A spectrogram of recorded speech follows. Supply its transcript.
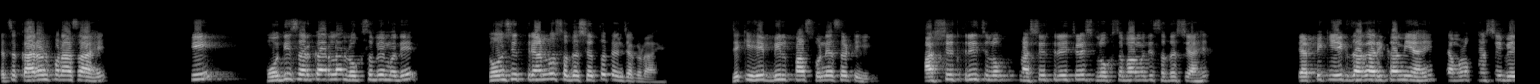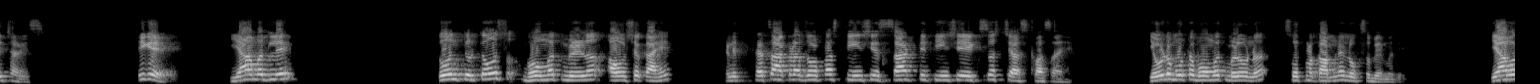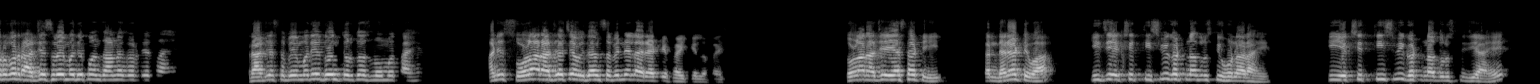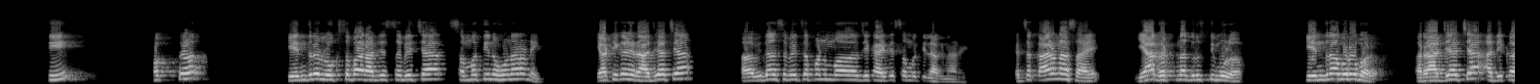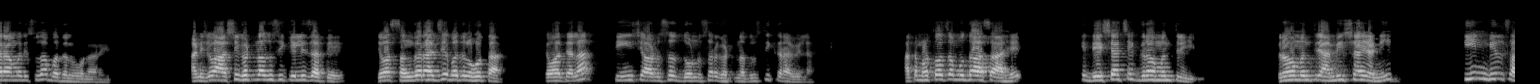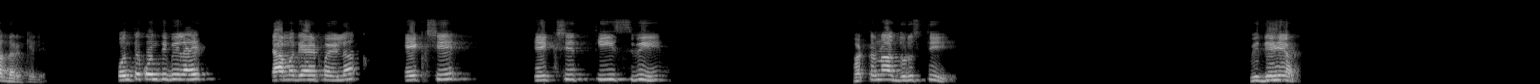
त्याचं कारण पण असं आहे, की मोदी सरकारला लोकसभेमध्ये 293 सदस्यत्व त्यांच्याकडे आहे. जे की हे बिल पास होण्यासाठी 530 लोक 543 लोकसभामध्ये सदस्य आहेत. त्यापैकी एक जागा रिकामी आहे. त्यामुळे 542 ठीक आहे. यामधले 2/3 बहुमत मिळणं आवश्यक आहे आणि त्याचा आकडा जवळपास 360 ते तीनशे एकसष्टच्या आसपास आहे. एवढं मोठं बहुमत मिळवणं सोपं काम नाही लोकसभेमध्ये. याबरोबर राज्यसभेमध्ये पण जाणं गरजेचं आहे. राज्यसभेमध्ये दोन तृतीयांश बहुमत आहे. आणि सोळा राज्याच्या विधानसभेने रॅटिफाय केलं पाहिजे. सोळा राज्य यासाठी कारण ध्यानात ठेवा ही जी एकशे तीसवी घटना दुरुस्ती होणार आहे ही एकशे तीसवी घटना दुरुस्ती जी आहे ती फक्त केंद्र लोकसभा राज्यसभेच्या संमतीनं होणार नाही. या ठिकाणी राज्याच्या विधानसभेचं पण जे काय ते संमती लागणार आहे. याचं कारण असं आहे या घटनादुरुस्तीमुळं केंद्राबरोबर राज्याच्या अधिकारामध्ये सुद्धा बदल होणार आहे आणि जेव्हा अशी घटनादुरुस्ती केली जाते जेव्हा संघराज्य बदल होतात तेव्हा त्याला तीनशे अडुसष्ट दोन नुसार करावी लागते. आता महत्त्वाचा मुद्दा असा आहे की देशाचे गृहमंत्री गृहमंत्री अमित शहा यांनी तीन बिल सादर केले. कोणते कोणते बिल आहेत? त्यामध्ये आहे पहिलं एकशे एकशे तीसवी घटना दुरुस्ती विधेयक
